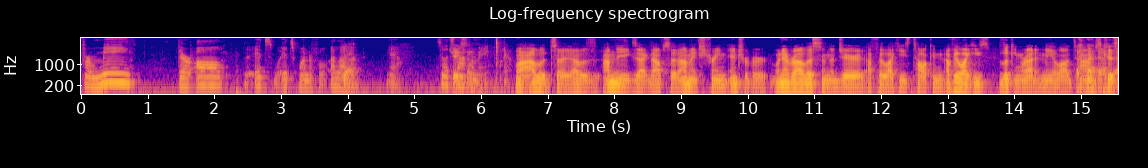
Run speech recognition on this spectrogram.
for me, they're all it's it's wonderful. I love Yeah. it. Yeah. So it's not for me. Well, I would say I was. I'm the exact opposite. I'm extreme introvert. Whenever I listen to Jarrett, I feel like he's talking. I feel like he's looking right at me a lot of times because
